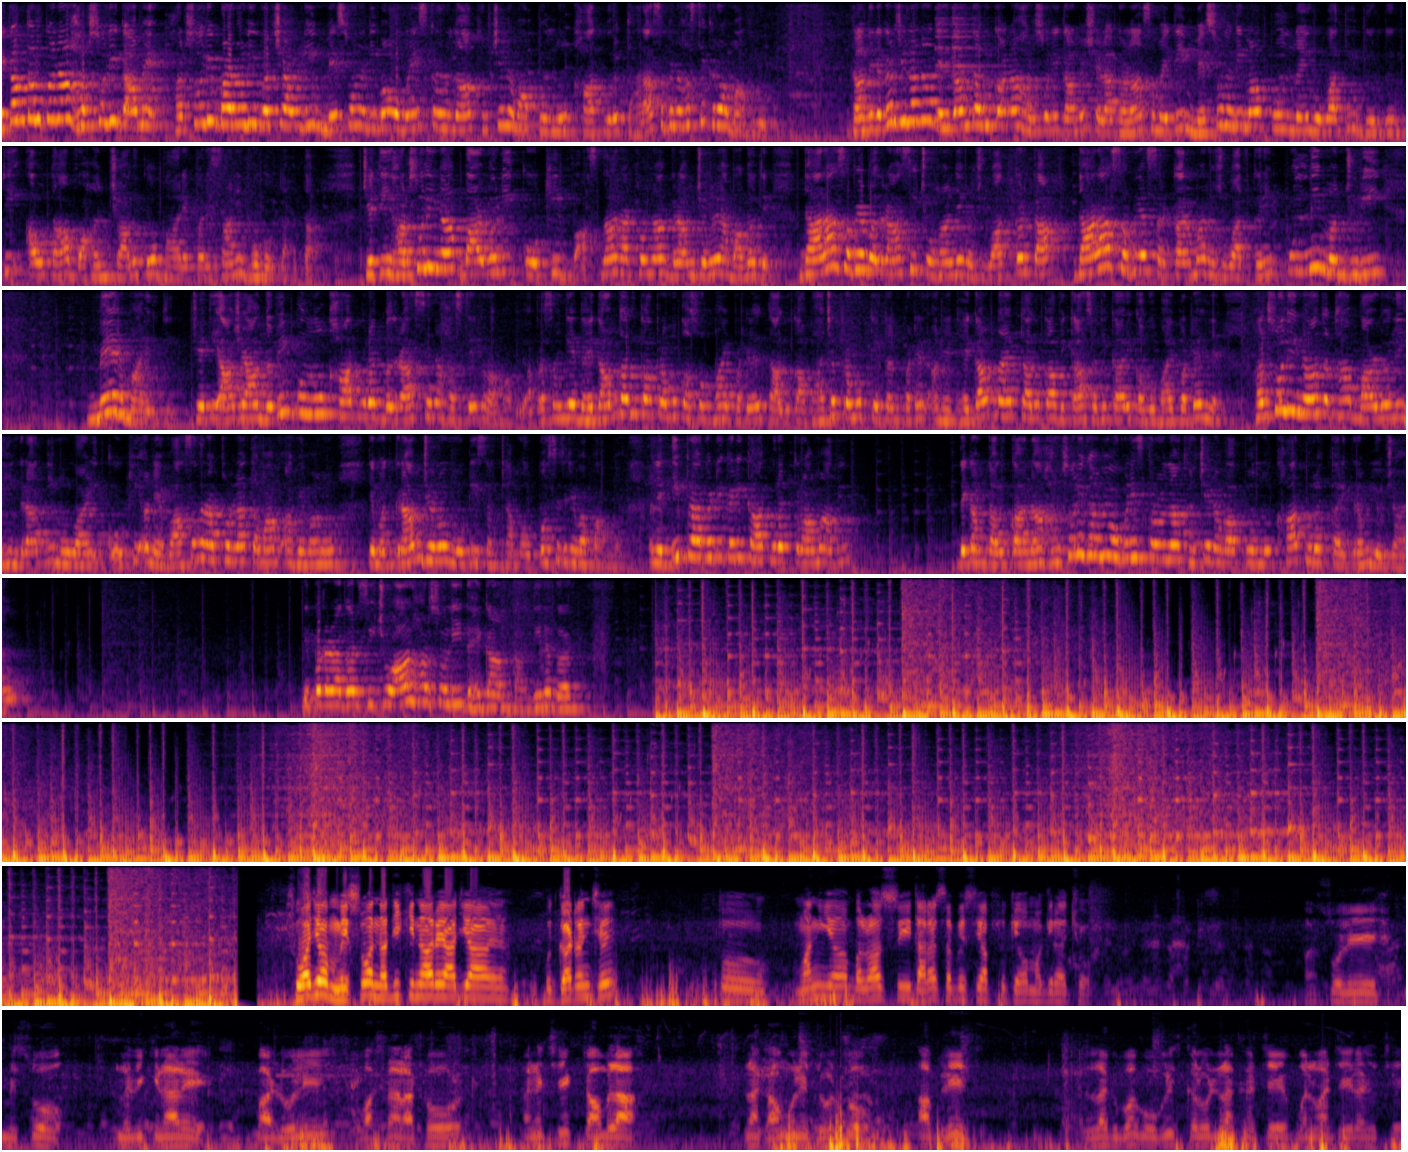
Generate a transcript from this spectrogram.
દેગામ તાલુકાના હરસોલી ગામે હરસોલી બારડોલી વચ્ચે આવેલી મેસવા નદીમાં ઓગણીસ કરોડના ખર્ચે નવા પુલનું ખાતમુહૂર્ત ધારાસભ્યના હસ્તે કરવામાં આવ્યું. ગાંધીનગર જિલ્લાના દહેગામ તાલુકાના હરસોલી ગામે છેલ્લા ઘણા સમયથી મેસો નદીમાં પુલ નહીં હોવાથી દૂર દૂરથી આવતા વાહન ચાલકો ભારે પરેશાની ભોગવતા હતા. જેથી હરસોલીના બારડોલી, કોઠી, વાસના રાઠોડના ગ્રામજનોએ આ બાબતે ધારાસભ્ય બલરાજસિંહ ચૌહાણને રજૂઆત કરતા ધારાસભ્ય સરકારમાં રજૂઆત કરી પુલની મંજૂરી મેર મારી હતી. જેથી આજે આ નવીન પુલનું ખાતમુહૂર્ત બલરાજસિંહના હસ્તે કરવામાં આવ્યું. આ પ્રસંગે દહેગામ તાલુકા પ્રમુખ અશોકભાઈ પટેલ, તાલુકા ભાજપ પ્રમુખ કેતન પટેલ અને દહેગામ નાયબ તાલુકા વિકાસ અધિકારી કનુભાઈ પટેલને હરસોલીના તથા બારડોલી હિંગરાજની મુવાડી, કોઠી અને વાસણ રાઠોડના તમામ આગેવાનો તેમજ ગ્રામજનો મોટી સંખ્યામાં ઉપસ્થિત રહેવા પામ્યા અને દીપ પ્રાગટ્ય કરી ખાતમુહૂર્ત કરવામાં આવ્યું. દહેગામ તાલુકાના હરસોલી ગામે ઓગણીસ કરોડના ખર્ચે નવા પુલનું ખાતમુહૂર્ત કાર્યક્રમ યોજાયો. રિપોર્ટર અગરસિંહ ચૌહાણ હરસોલી દહેગામ ગાંધીનગર શું આજે મેસવા નદી કિનારે આજે આ ઉદ્ઘાટન છે? તો માનનીય બલરાજસિંહ ધારાસભ્યશ્રી આપ શું કહેવા માગી રહ્યા છો? હરસોલી મિસો નદી કિનારે બારડોલી, વાસણા રાઠોડ અને છેક ચાંબલાના ગામોને જોડતો આ બ્રિજ લગભગ ઓગણીસ કરોડના ખર્ચે બનવા જઈ રહ્યો છે.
